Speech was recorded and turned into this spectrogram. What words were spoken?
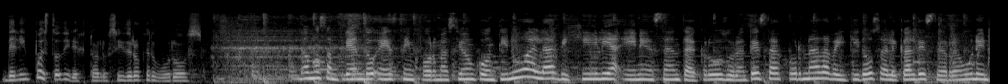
del impuesto directo a los hidrocarburos. Vamos ampliando esta información. Continúa la vigilia en Santa Cruz. Durante esta jornada, 22 alcaldes se reúnen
